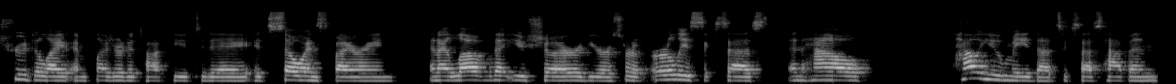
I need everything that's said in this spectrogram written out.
true delight and pleasure to talk to you today. It's so inspiring. And I love that you shared your sort of early success and how how you made that success happen.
